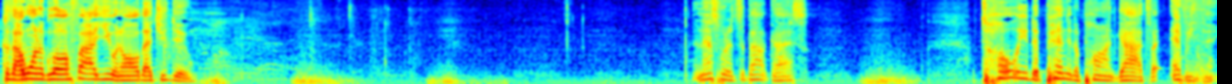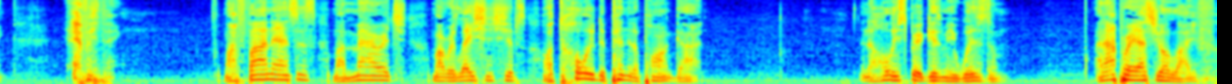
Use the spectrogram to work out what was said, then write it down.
because I want to glorify you in all that you do. And that's what it's about, guys. Totally dependent upon God for everything. Everything. My finances, my marriage, my relationships are totally dependent upon God. And the Holy Spirit gives me wisdom. And I pray that's your life,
